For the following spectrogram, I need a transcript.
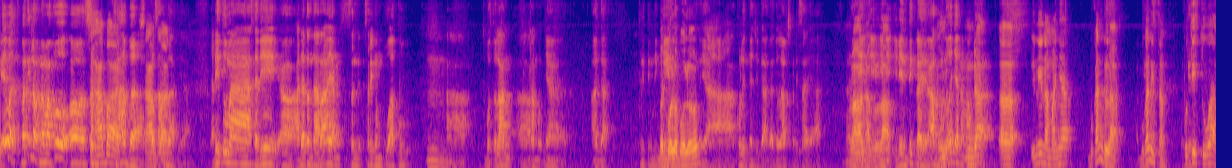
eh, berarti- berarti nam- namaku eh, se- Sahabat. Sahabat. Sahabat. Oh, sahabat ya. Jadi itu Mas. Jadi eh, ada tentara yang sen- sering ngempu aku. Hmm. Eh, kebetulan eh, rambutnya agak keriting dikit. Berbolo-bolo. Ya, kulitnya juga agak gelap seperti saya. Lah, jadi nggak i- gelap. identik lah ya, bulu aja namanya. Enggak, eh, ini namanya bukan gelap, bukan hitam. Putih tua.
